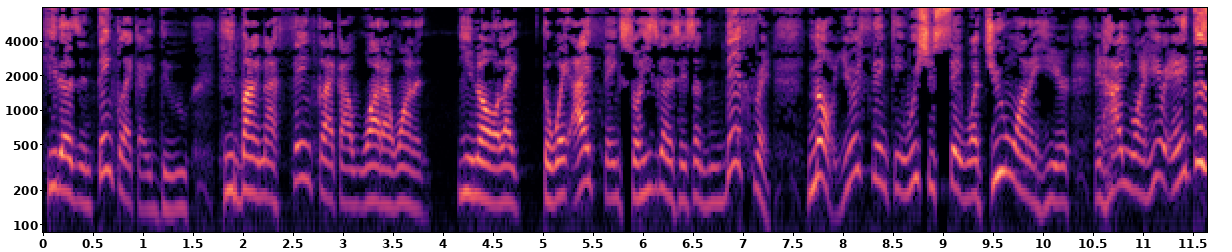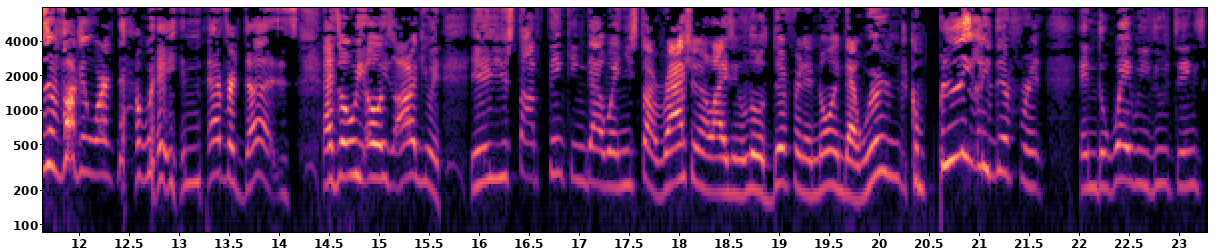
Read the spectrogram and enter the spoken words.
He doesn't think like I do. He might not think like I, what I want to, you know, like the way I think, so he's going to say something different. No, you're thinking we should say what you want to hear and how you want to hear it. And it doesn't fucking work that way. It never does. That's what we always arguing. If you stop thinking that way and you start rationalizing a little different and knowing that we're completely different in the way we do things,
